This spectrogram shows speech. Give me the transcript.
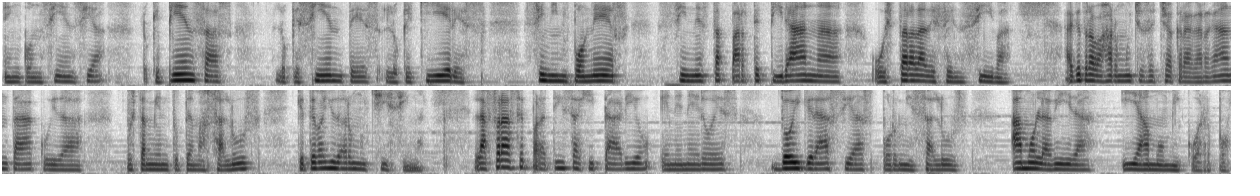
en conciencia lo que piensas, lo que sientes, lo que quieres, sin imponer, sin esta parte tirana o estar a la defensiva. Hay que trabajar mucho ese chakra garganta, cuida pues también tu tema salud, que te va a ayudar muchísimo. La frase para ti, Sagitario, en enero es, doy gracias por mi salud, amo la vida y amo mi cuerpo.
